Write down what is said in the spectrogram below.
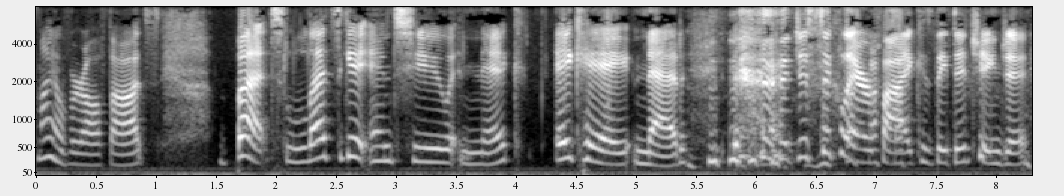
my overall thoughts. But let's get into Nick. AKA Ned, just to clarify, because they did change it,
